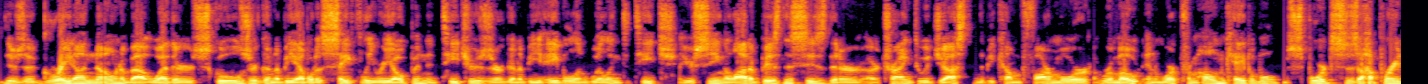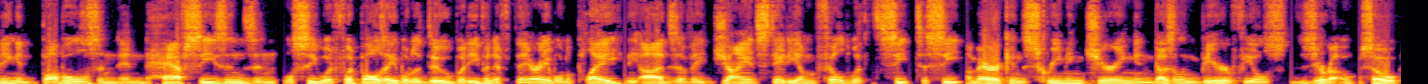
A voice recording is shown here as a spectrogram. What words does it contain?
There's a great unknown about whether schools are going to be able to safely reopen and teachers are going to be able and willing to teach. You're seeing a lot of businesses that are, are trying to adjust and to become far more remote and work from home capable. Sports is operating in bubbles and, and half seasons, and we'll see what football is able to do. But even if they are able to play, the odds of a giant stadium filled with seat to seat Americans screaming, cheering, and guzzling beer feels zero. So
